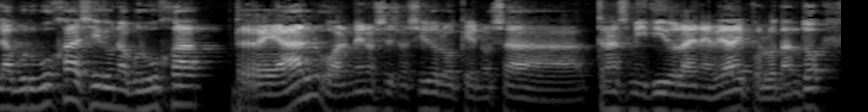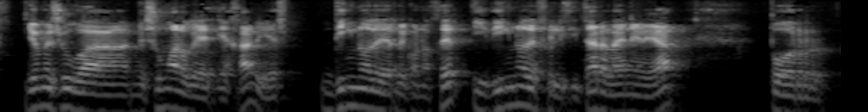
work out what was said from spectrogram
la burbuja ha sido una burbuja real, o al menos eso ha sido lo que nos ha transmitido la NBA, y por lo tanto yo me, subo me sumo a lo que decía Javi, es digno de reconocer y digno de felicitar a la NBA por,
